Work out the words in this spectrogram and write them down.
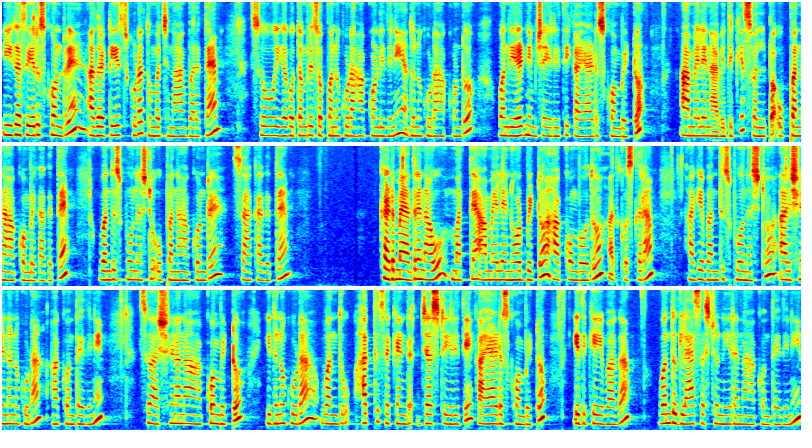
ಈಗ ಸೇರಿಸ್ಕೊಂಡ್ರೆ ಅದರ ಟೇಸ್ಟ್ ಕೂಡ ತುಂಬ ಚೆನ್ನಾಗಿ ಬರುತ್ತೆ. ಸೊ ಈಗ ಕೊತ್ತಂಬರಿ ಸೊಪ್ಪನ್ನು ಕೂಡ ಹಾಕ್ಕೊಂಡಿದ್ದೀನಿ. ಅದನ್ನು ಕೂಡ ಹಾಕ್ಕೊಂಡು ಒಂದು ಎರಡು ನಿಮಿಷ ಈ ರೀತಿ ಕೈಯಾಡಿಸ್ಕೊಂಬಿಟ್ಟು ಆಮೇಲೆ ನಾವಿದಕ್ಕೆ ಸ್ವಲ್ಪ ಉಪ್ಪನ್ನು ಹಾಕ್ಕೊಬೇಕಾಗತ್ತೆ. ಒಂದು ಸ್ಪೂನಷ್ಟು ಉಪ್ಪನ್ನು ಹಾಕ್ಕೊಂಡ್ರೆ ಸಾಕಾಗುತ್ತೆ. ಕಡಿಮೆ ಆದರೆ ನಾವು ಮತ್ತೆ ಆಮೇಲೆ ನೋಡಿಬಿಟ್ಟು ಹಾಕ್ಕೊಬೋದು. ಅದಕ್ಕೋಸ್ಕರ ಹಾಗೆ ಒಂದು ಸ್ಪೂನಷ್ಟು ಅರಿಶಿಣನೂ ಕೂಡ ಹಾಕ್ಕೊತಾ ಇದ್ದೀನಿ. ಸೊ ಅರಿಶಿಣನ ಹಾಕ್ಕೊಂಬಿಟ್ಟು ಇದನ್ನು ಕೂಡ ಒಂದು ಹತ್ತು ಸೆಕೆಂಡ್ ಜಸ್ಟ್ ಈ ರೀತಿ ಕಾಯಾಡಿಸ್ಕೊಂಬಿಟ್ಟು ಇದಕ್ಕೆ ಇವಾಗ ಒಂದು ಗ್ಲಾಸಷ್ಟು ನೀರನ್ನು ಹಾಕ್ಕೊತಾ ಇದ್ದೀನಿ.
